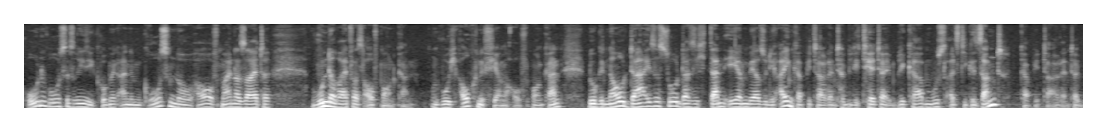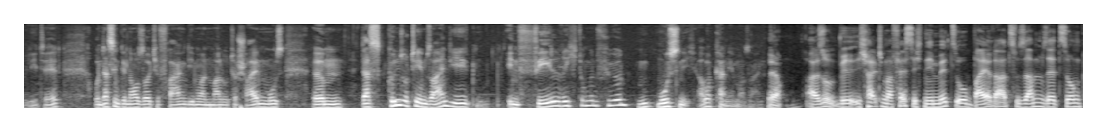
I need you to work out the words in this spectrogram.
ohne großes Risiko, mit einem großen Know-how auf meiner Seite wunderbar etwas aufbauen kann und wo ich auch eine Firma aufbauen kann. Nur genau da ist es so, dass ich dann eher mehr so die Eigenkapitalrentabilität ja im Blick haben muss als die Gesamtkapitalrentabilität. Und das sind genau solche Fragen, die man mal unterscheiden muss. Ähm, das können so Themen sein, die in Fehlrichtungen führen, muss nicht, aber kann immer sein. Ja, also ich halte mal fest, ich nehme mit, so Beiratzusammensetzung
